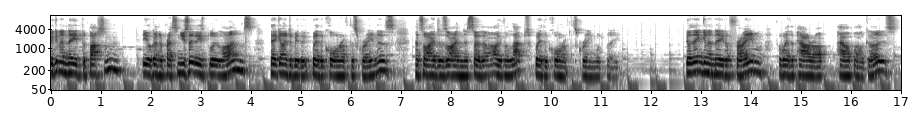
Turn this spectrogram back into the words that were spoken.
You're going to need the button you're going to press and you see these blue lines they're going to be the, where the corner of the screen is and so I designed this so that it overlapped where the corner of the screen would be. You're then going to need a frame for where the power up power bar goes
